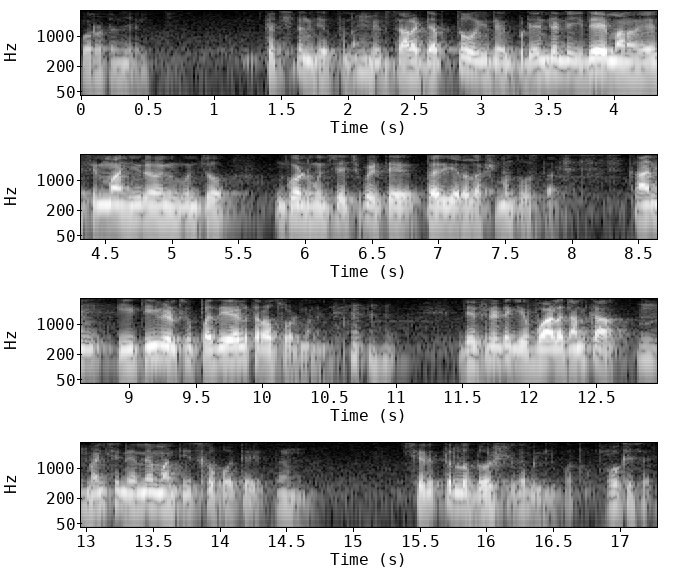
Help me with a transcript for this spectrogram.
పోరాటం చేయాలి. ఖచ్చితంగా చెప్తున్నా. మీకు చాలా డెప్త్ ఇది ఇప్పుడు ఏంటంటే ఇదే మనం ఏ సినిమా హీరోయిన్ గురించో ఇంకోటి గురించి తెచ్చి పెడితే పది ఇరవై లక్షల మంది చూస్తారు. కానీ ఈ టీవీ ఇంటర్వ్యూ పది ఏళ్ళ తర్వాత చూడమనండి. డెఫినెట్గా ఇవాళ కనుక మంచి నిర్ణయం మనం తీసుకోపోతే మ్మ్. చరిత్రలో దోషులుగా మిగిలిపోతాం. ఓకే సార్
